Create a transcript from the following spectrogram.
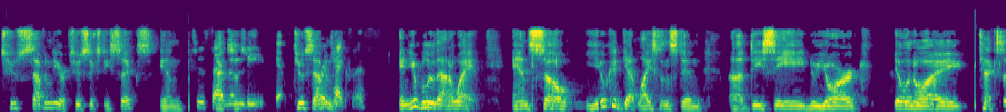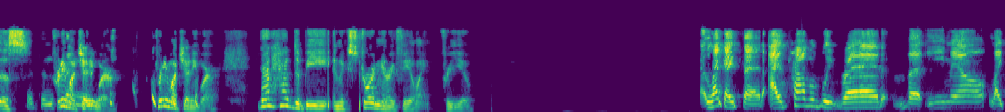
270 or 266 in 270. Texas? 270. Texas. And you blew that away. And so you could get licensed in uh, DC, New York, Illinois, Texas, pretty much anywhere. pretty much anywhere. That had to be an extraordinary feeling for you like I said, I probably read the email like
